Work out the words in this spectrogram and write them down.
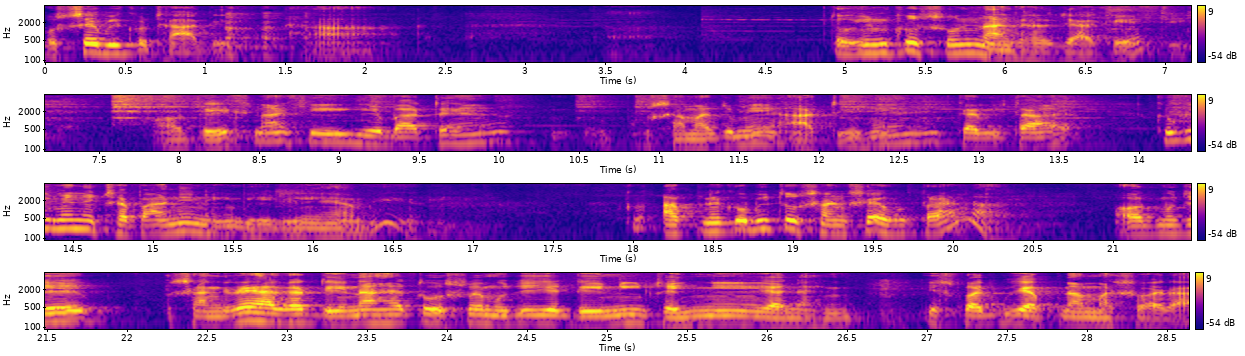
उससे भी कुछ आगे। हाँ। तो इनको सुनना घर जाके और देखना कि ये बातें समझ में आती हैं कविता क्योंकि मैंने छपाने नहीं भेजी हैं अभी। तो अपने को भी तो संशय होता है ना। और मुझे संग्रह अगर देना है तो उसमें मुझे ये देनी चाहिए या नहीं इस पर भी अपना मशवरा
